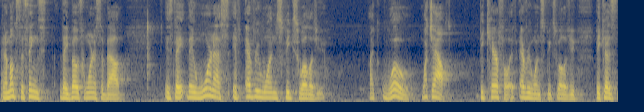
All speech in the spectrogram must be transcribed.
And amongst the things they both warn us about is they, they warn us if everyone speaks well of you. Like, whoa, watch out. Be careful if everyone speaks well of you. Because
